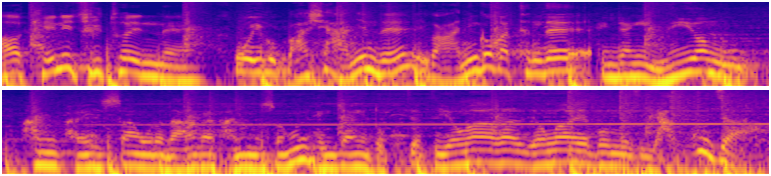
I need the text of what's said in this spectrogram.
아 괜히 질투했네. 어 이거 맛이 아닌데 이거 아닌 것 같은데 굉장히 위험한 발상으로 나아갈 가능성은 굉장히 높죠. 또 영화가 영화에 보면 이제 야쿠자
